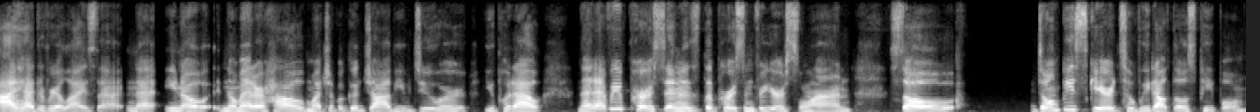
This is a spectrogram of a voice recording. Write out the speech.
i had to realize that. And that you know no matter how much of a good job you do or you put out not every person is the person for your salon. So don't be scared to weed out those people.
